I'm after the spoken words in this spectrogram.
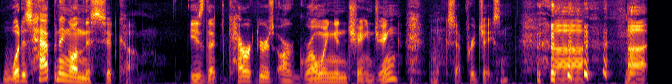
What is happening on this sitcom is that characters are growing and changing, except for Jason. Uh, uh,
